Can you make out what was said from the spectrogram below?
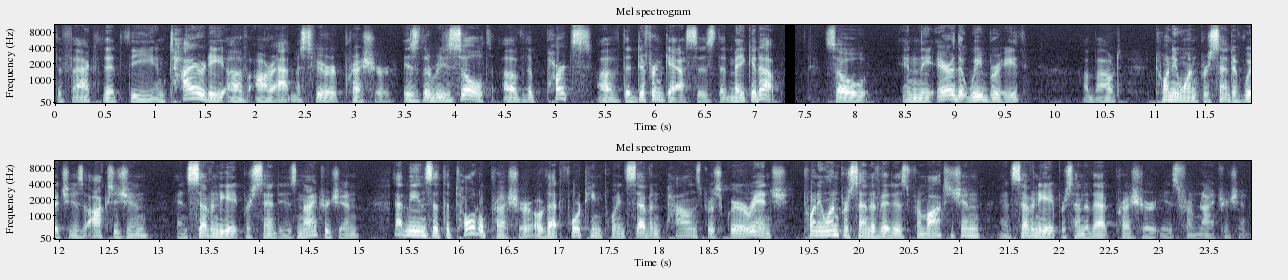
the fact that the entirety of our atmospheric pressure is the result of the parts of the different gases that make it up. So in the air that we breathe, about 21% of which is oxygen and 78% is nitrogen, that means that the total pressure, or that 14.7 pounds per square inch, 21% of it is from oxygen and 78% of that pressure is from nitrogen.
